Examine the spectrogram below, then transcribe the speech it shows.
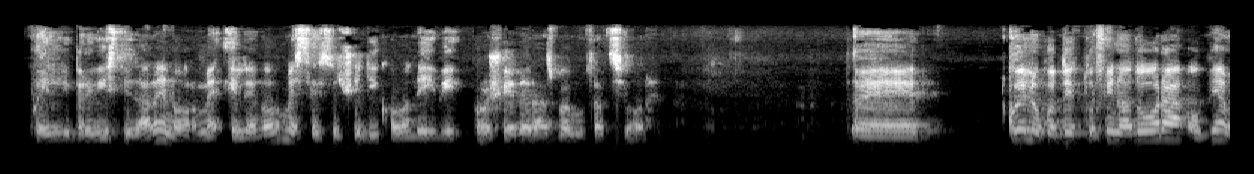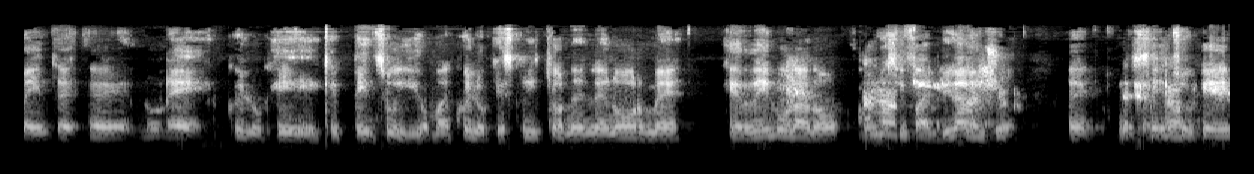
quelli previsti dalle norme, e le norme stesse ci dicono devi procedere a svalutazione. Eh, quello che ho detto fino ad ora ovviamente eh, non è quello che, che, penso io, ma è quello che è scritto nelle norme che regolano come si fa il bilancio, eh, nel senso che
